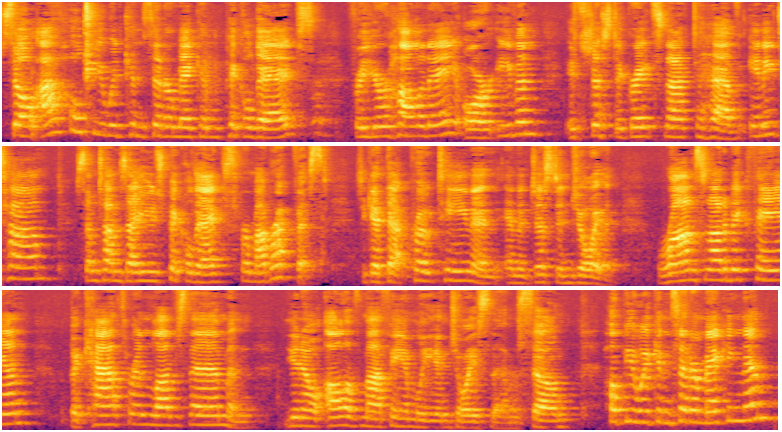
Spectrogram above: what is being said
So I hope you would consider making pickled eggs for your holiday or even it's just a great snack to have anytime. Sometimes I use pickled eggs for my breakfast to get that protein and, and just enjoy it. Ron's not a big fan, but Catherine loves them and you know, all of my family enjoys them. So hope you would consider making them.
